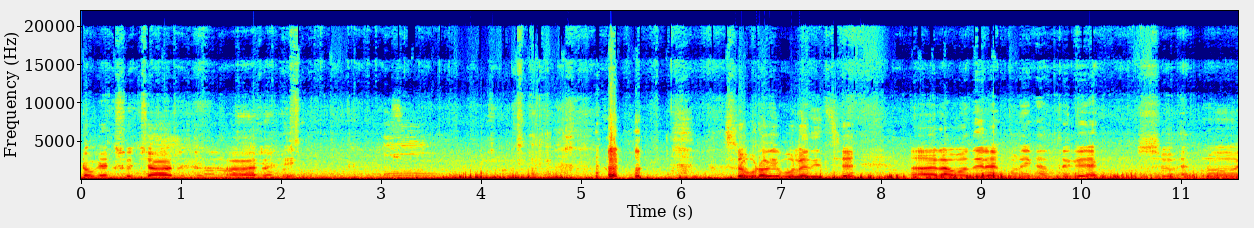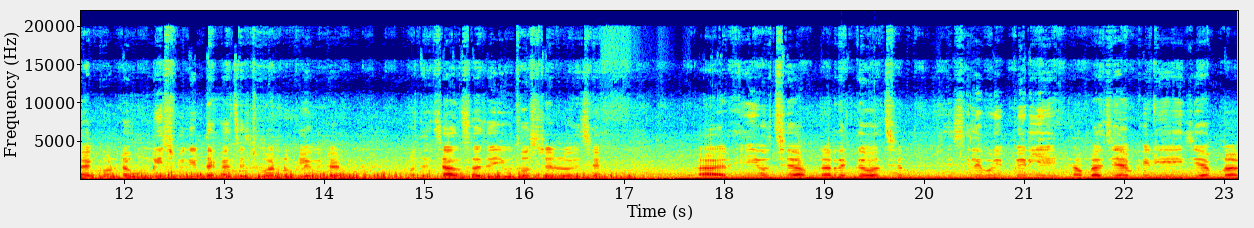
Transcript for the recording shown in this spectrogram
গ্যাংটক একশো চার, আর সৌরভই বলে দিচ্ছে। আর আমাদের এখন এখান থেকে একশো, এখনও এক ঘণ্টা উনিশ মিনিট দেখাচ্ছে চুয়ান্ন কিলোমিটার। আমাদের চালসা যে ইউথ হোস্টেল রয়েছে। আর এই হচ্ছে আপনার দেখতে পাচ্ছেন শিলিগুড়ি পেরিয়ে, আমরা জ্যাম পেরিয়ে এই যে আপনার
